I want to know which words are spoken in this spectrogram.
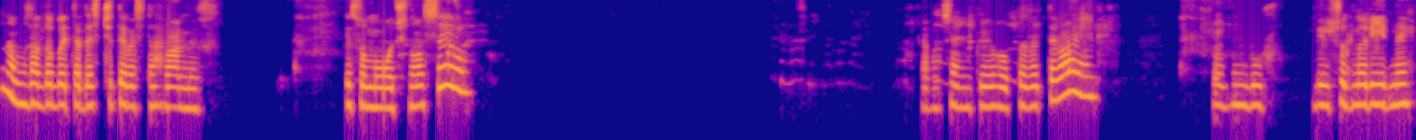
Нам знадобиться десь 400 грамів кисломолочного сиру. Хорошенько його перетираємо, щоб він був більш однорідний.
